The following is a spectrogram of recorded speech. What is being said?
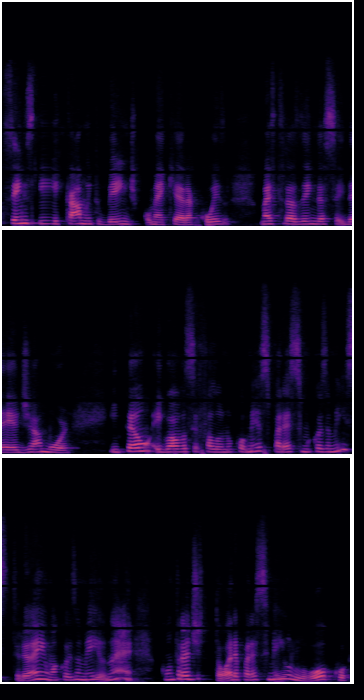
sem explicar muito bem de como é que era a coisa, mas trazendo essa ideia de amor. Então, igual você falou no começo, parece uma coisa meio estranha, uma coisa meio, né, contraditória, parece meio louco.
